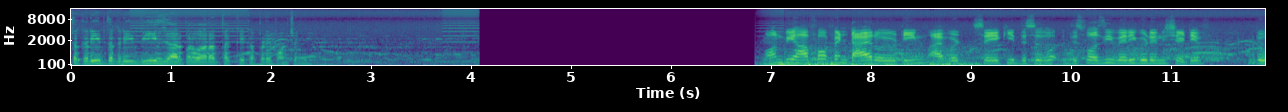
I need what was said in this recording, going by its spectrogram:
ਤਕਰੀਬ ਤਕਰੀਬ 20000 ਪਰਿਵਾਰਾਂ ਤੱਕ ਕੇ ਕੱਪੜੇ ਪਹੁੰਚਣਗੇ On behalf of entire OYO team, I would say that this is this was a very good initiative to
